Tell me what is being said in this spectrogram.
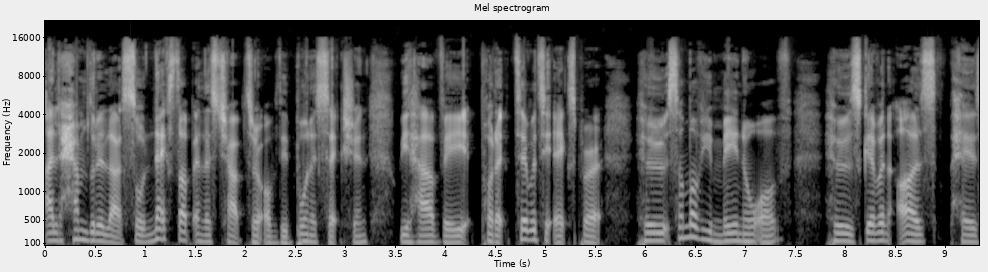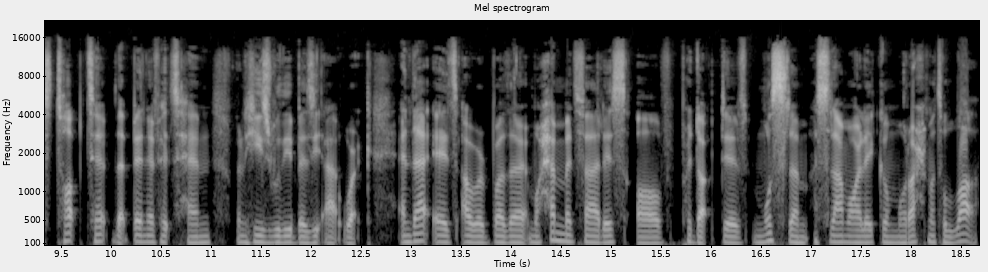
Alhamdulillah. So next up in this chapter of the bonus section, we have a productivity expert who some of you may know of, who's given us his top tip that benefits him when he's really busy at work. And that is our brother Mohammed Faris of Productive Muslim. Assalamu alaikum wa rahmatullah.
